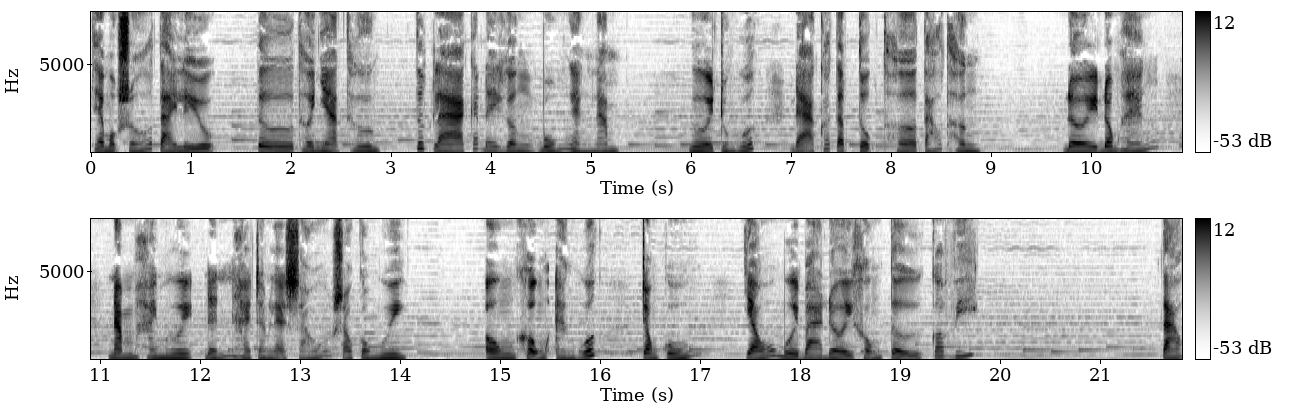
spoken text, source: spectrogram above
Theo một số tài liệu, từ thời nhà Thương, tức là cách đây gần 4.000 năm, người Trung Quốc đã có tập tục thờ táo thần. Đời Đông Hán, năm 20 đến 206 sau công nguyên, ông Khổng An Quốc trong cuốn Cháu 13 đời khổng tử có viết Táo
